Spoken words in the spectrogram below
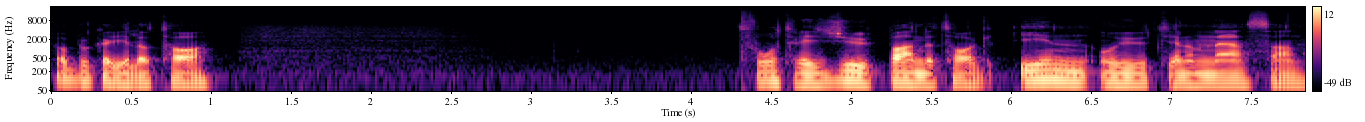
Jag brukar gilla att ta två, tre djupa andetag in och ut genom näsan.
